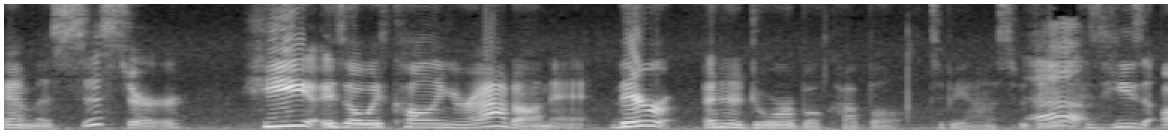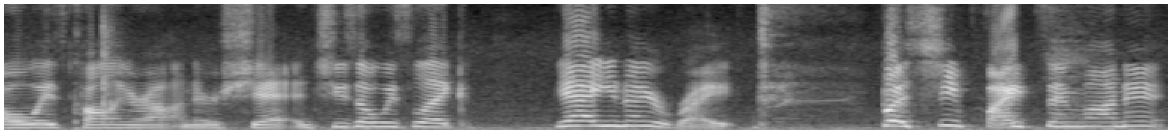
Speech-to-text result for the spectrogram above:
Emma's sister, he is always calling her out on it. They're an adorable couple, to be honest with you, Oh. because he's always calling her out on her shit, and she's always like, "Yeah, you know you're right," but she fights him on it.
